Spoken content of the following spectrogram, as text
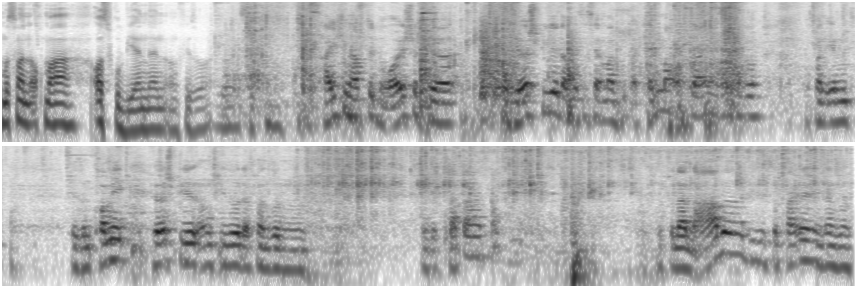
muss man auch mal ausprobieren dann irgendwie so. Also zeichenhafte Geräusche für, Hörspiele, da muss es ja immer gut erkennbar auch sein, irgendwie so, dass man eben für so ein Comic-Hörspiel irgendwie so, dass man so ein, so ein hat mit so einer Narbe, die sich so verteilt und dann so, und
